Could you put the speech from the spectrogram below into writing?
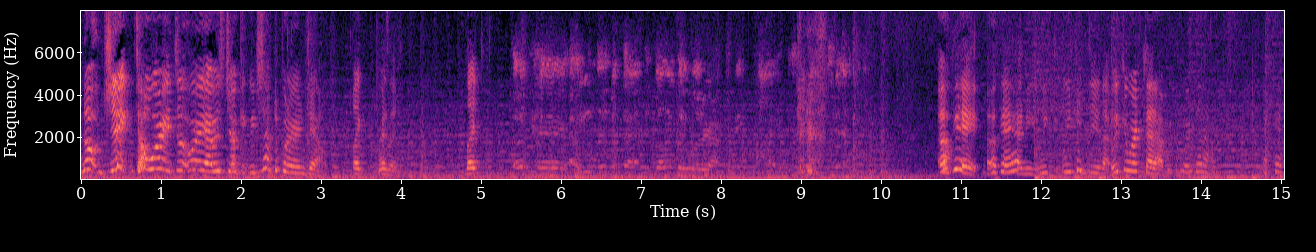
No, Jake, don't worry, don't worry. I was joking. We just have to put her in jail, like prison, like. Okay, I can live with that as long as they let her out to make. Okay, okay, honey, we we can do that. We can work that out. We can work that out.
